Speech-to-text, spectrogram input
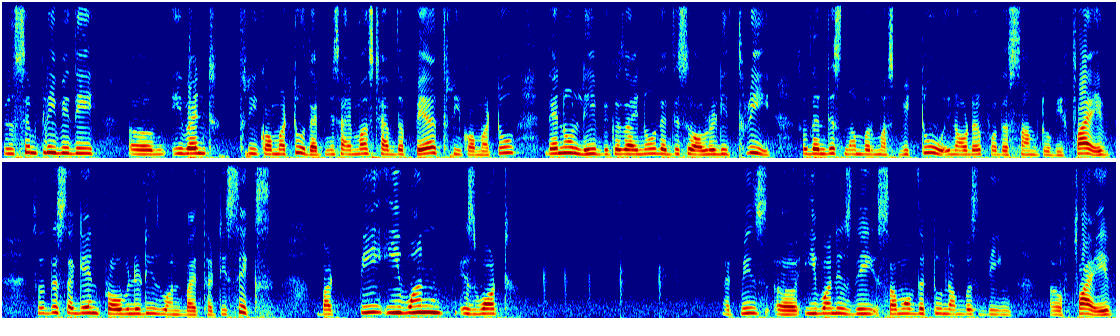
will simply be the um, event 3 comma 2 that means I must have the pair 3 comma 2 then only because I know that this is already 3. So, then this number must be 2 in order for the sum to be 5. So, this again probability is 1 by 36, but P E 1 is what that means uh, E 1 is the sum of the two numbers being uh, 5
